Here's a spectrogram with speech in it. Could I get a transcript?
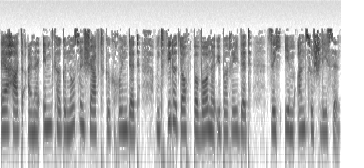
Er hat eine Imkergenossenschaft gegründet und viele Dorfbewohner überredet, sich ihm anzuschließen.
